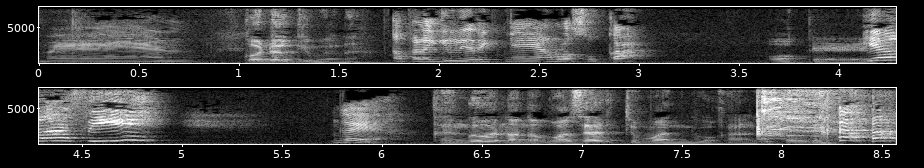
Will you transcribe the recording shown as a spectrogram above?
men. kode gimana Apalagi liriknya yang lo suka, oke ya gak sih? Enggak ya? kan gue nonton konser cuman dua kali kayaknya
